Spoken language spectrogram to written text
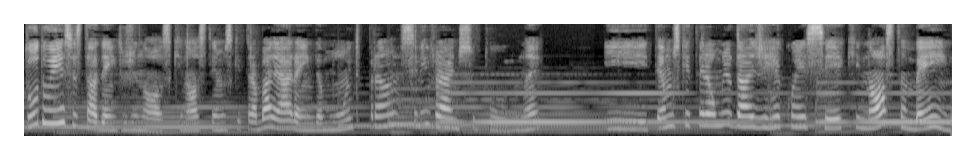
tudo isso está dentro de nós, que nós temos que trabalhar ainda muito para se livrar disso tudo, né? E temos que ter a humildade de reconhecer que nós também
